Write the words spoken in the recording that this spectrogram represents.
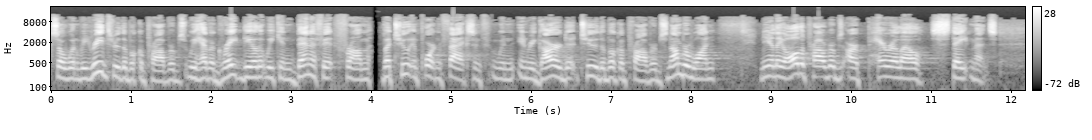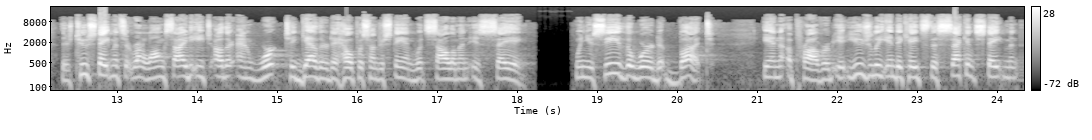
So when we read through the book of Proverbs, we have a great deal that we can benefit from, but two important facts in, when, in regard to the book of Proverbs. Number one, nearly all the Proverbs are parallel statements. There's two statements that run alongside each other and work together to help us understand what Solomon is saying. When you see the word but in a proverb, it usually indicates the second statement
